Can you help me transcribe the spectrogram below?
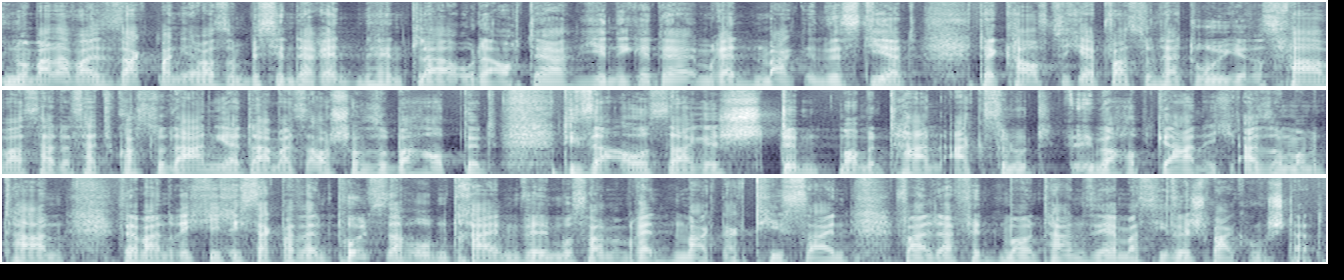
Normalerweise sagt man ja immer so ein bisschen der Rentenhändler oder auch derjenige, der im Rentenmarkt investiert, der kauft sich etwas und hat ruhigeres Fahrwasser. Das hat Costolani ja damals auch schon so behauptet. Diese Aussage stimmt momentan absolut überhaupt gar nicht. Also momentan, wenn man richtig, ich sag mal, seinen Puls Puls nach oben treiben will, muss man am Rentenmarkt aktiv sein, weil da finden momentan sehr massive Schwankungen statt.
